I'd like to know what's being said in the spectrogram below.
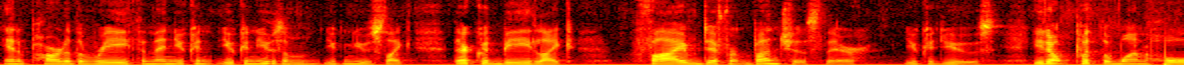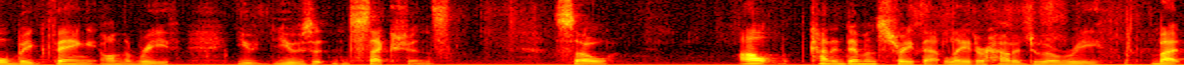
in a part of the wreath. And then you can you can use them you can use like there could be like five different bunches there you could use. You don't put the one whole big thing on the wreath. You use it in sections. So I'll kind of demonstrate that later how to do a wreath. But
